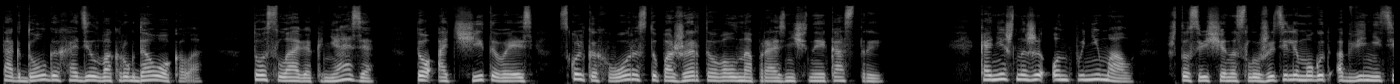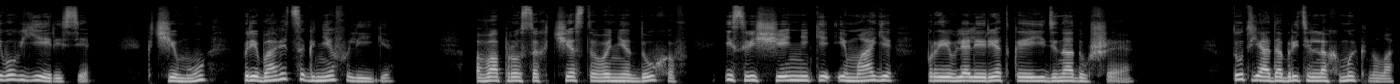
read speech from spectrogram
так долго ходил вокруг да около, то славя князя, то отчитываясь, сколько хворосту пожертвовал на праздничные костры. Конечно же, он понимал, что священнослужители могут обвинить его в ересе, к чему прибавится гнев Лиги. В вопросах чествования духов и священники, и маги проявляли редкое единодушие. Тут я одобрительно хмыкнула,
